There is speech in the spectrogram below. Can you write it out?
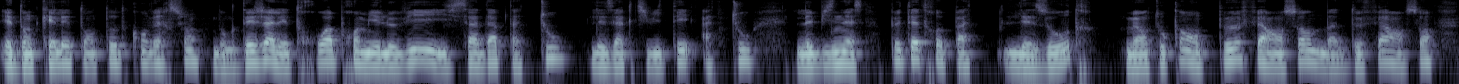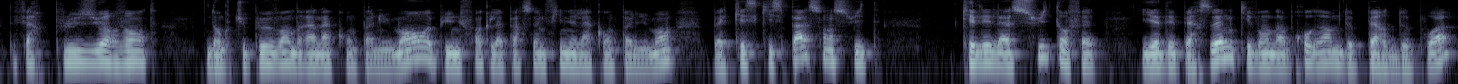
Et donc, quel est ton taux de conversion? Donc déjà, les trois premiers leviers, ils s'adaptent à toutes les activités, à tous les business. Peut-être pas les autres, mais en tout cas, on peut faire en sorte bah, de faire en sorte de faire plusieurs ventes. Donc, tu peux vendre un accompagnement, et puis une fois que la personne finit l'accompagnement, bah, qu'est-ce qui se passe ensuite? Quelle est la suite en fait? Il y a des personnes qui vendent un programme de perte de poids,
